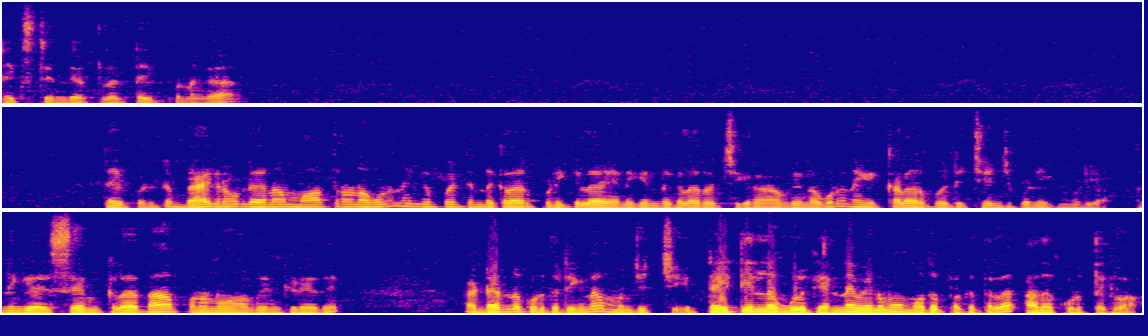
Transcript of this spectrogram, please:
டெக்ஸ்ட் இந்த இடத்துல டைப் பண்ணுங்கள் டைப் பண்ணிவிட்டு பேக்ரவுண்ட் எதனா மாற்றணும்னா கூட நீங்கள் போயிட்டு இந்த கலர் பிடிக்கல எனக்கு இந்த கலர் வச்சுக்கிறேன் அப்படின்னா கூட நீங்கள் கலர் போயிட்டு சேஞ்ச் பண்ணிக்க முடியும். நீங்கள் சேம் கலர் தான் பண்ணணும் அப்படின்னு கிடையாது. டன்னு கொடுத்துட்டிங்கன்னா முடிஞ்சிச்சு. டைட்டிலில் உங்களுக்கு என்ன வேணுமோ மொதல் பக்கத்தில் அதை கொடுத்துக்கலாம்.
